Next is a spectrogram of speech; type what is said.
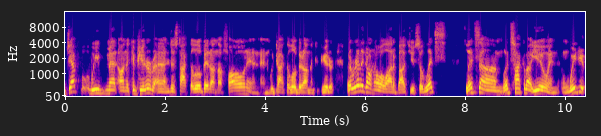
Jeff, we met on the computer and just talked a little bit on the phone and, and we talked a little bit on the computer, but I really don't know a lot about you. So let's let's um let's talk about you and where do you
